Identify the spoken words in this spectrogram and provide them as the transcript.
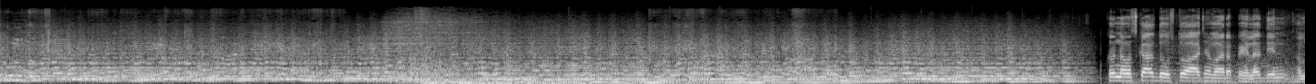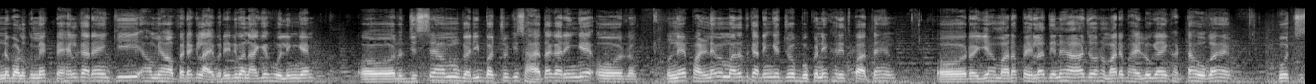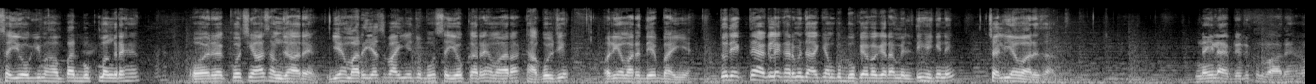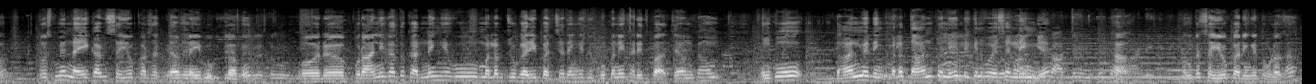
घूम घूम तो नमस्कार दोस्तों, आज हमारा पहला दिन। हमने बड़कों में एक पहल कर रहे हैं कि हम यहाँ पर एक लाइब्रेरी बना के खोलेंगे और जिससे हम गरीब बच्चों की सहायता करेंगे और उन्हें पढ़ने में मदद करेंगे जो बुक नहीं खरीद पाते हैं। और ये हमारा पहला दिन है आज और हमारे भाई लोग यहाँ इकट्ठा हो गए हैं। कुछ सहयोगी वहाँ पर बुक मांग रहे हैं और कुछ यहाँ समझा रहे हैं। ये हमारे यश भाई हैं जो बहुत सहयोग कर रहे हैं हमारा ठाकुर जी और ये हमारे देव भाई हैं। तो देखते हैं अगले घर में जाके हमको बुकें वगैरह मिलती है कि नहीं। चलिए हमारे साथ। नई लाइब्रेरी खुलवा रहे हैं हम। तो उसमें नई का भी सहयोग कर सकते हैं हम नई बुक का भी। और पुरानी का तो करना ही है वो मतलब जो गरीब बच्चे रहेंगे जो बुक नहीं खरीद पाते हैं उनका हम उनको दान में देंगे मतलब दान तो नहीं लेकिन वो ऐसा लेंगे। हाँ उनका सहयोग करेंगे थोड़ा सा।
